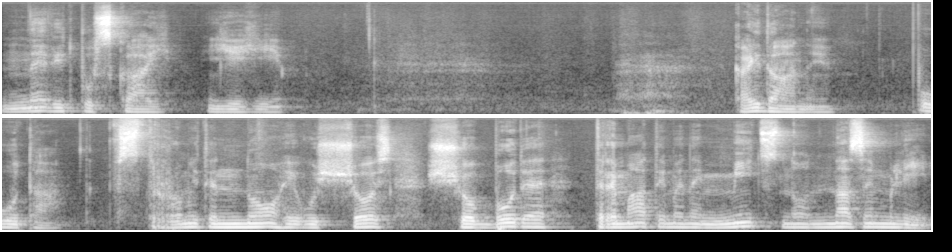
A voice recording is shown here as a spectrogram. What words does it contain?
не відпускай її. Кайдани, пута, встромити ноги у щось, що буде тримати мене міцно на землі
